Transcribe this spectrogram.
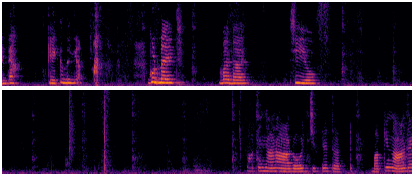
എന്താ? കേൾക്കുന്നില്ല good night bye bye see you ബാക്കി ഞാൻ ആലോചിച്ചിട്ട് ബാക്കി നാളെ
